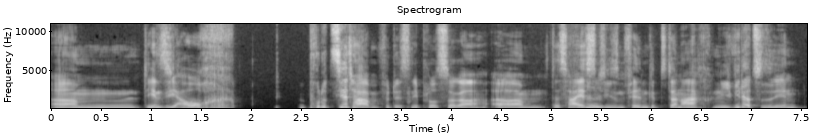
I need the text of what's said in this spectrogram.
Ähm, den sie auch produziert haben für Disney Plus sogar. Ähm, das heißt, diesen Film gibt's danach nie wieder zu sehen.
